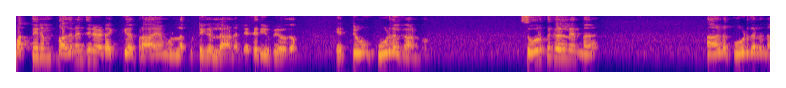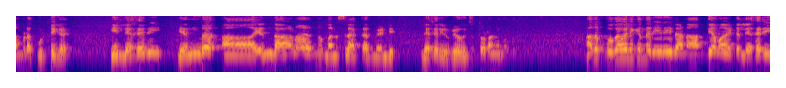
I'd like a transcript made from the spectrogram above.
പത്തിനും പതിനഞ്ചിനും ഇടയ്ക്ക് പ്രായമുള്ള കുട്ടികളിലാണ് ലഹരി ഉപയോഗം ഏറ്റവും കൂടുതൽ കാണുന്നത്. സുഹൃത്തുക്കളിൽ നിന്ന് ആണ് കൂടുതലും നമ്മുടെ കുട്ടികൾ ഈ ലഹരി എന്ത് എന്താണ് എന്ന് മനസ്സിലാക്കാൻ വേണ്ടി ലഹരി ഉപയോഗിച്ച് തുടങ്ങുന്നത്. അത് പുകവലിക്കുന്ന രീതിയിലാണ് ആദ്യമായിട്ട് ലഹരി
